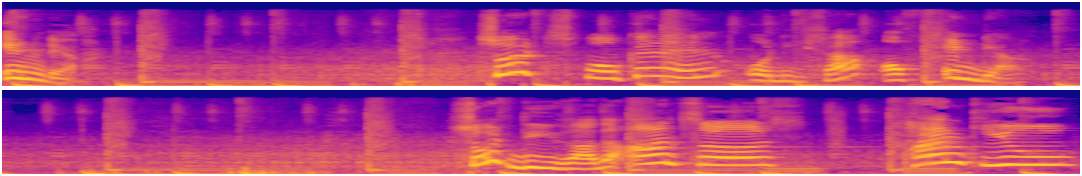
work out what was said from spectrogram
India. So it's spoken in Odisha of India. So these are the answers. Thank you.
